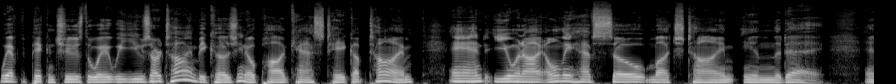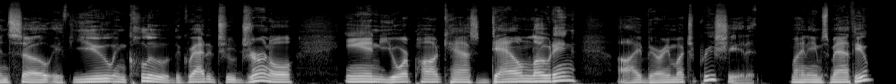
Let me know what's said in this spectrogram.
We have to pick and choose the way we use our time because, you know, podcasts take up time and you and I only have so much time in the day. And so if you include the gratitude journal in your podcast downloading, I very much appreciate it. My name's Matthew,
